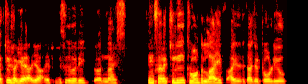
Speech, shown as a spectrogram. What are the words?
actually, uh, yeah, yeah. If, this is a very uh, nice thing, sir. Actually, throughout the life, I, as I told you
